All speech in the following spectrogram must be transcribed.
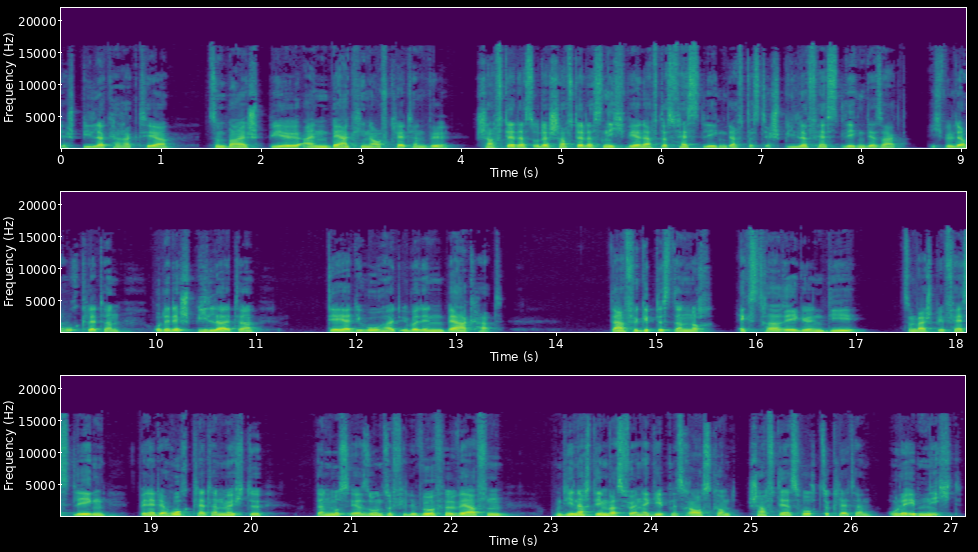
der Spielercharakter, zum Beispiel einen Berg hinaufklettern will. Schafft er das oder schafft er das nicht? Wer darf das festlegen? Darf das der Spieler festlegen, der sagt, ich will da hochklettern? Oder der Spielleiter, der ja die Hoheit über den Berg hat? Dafür gibt es dann noch extra Regeln, die zum Beispiel festlegen, wenn er da hochklettern möchte, dann muss er so und so viele Würfel werfen und je nachdem, was für ein Ergebnis rauskommt, schafft er es hochzuklettern oder eben nicht.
